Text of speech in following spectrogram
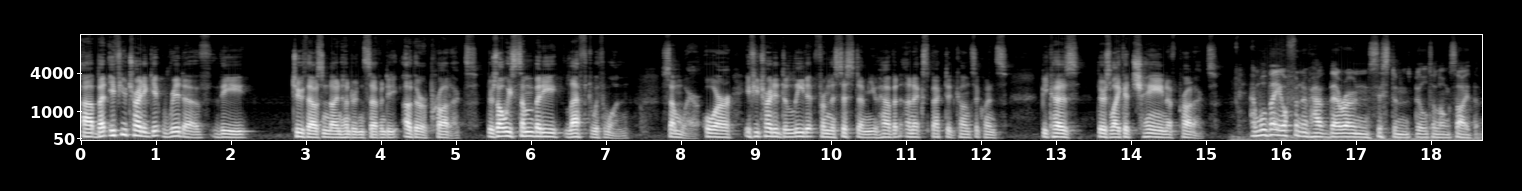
Uh, but if you try to get rid of the 2,970 other products, there's always somebody left with one somewhere. Or if you try to delete it from the system, you have an unexpected consequence because there's like a chain of products. And will they often have had their own systems built alongside them?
